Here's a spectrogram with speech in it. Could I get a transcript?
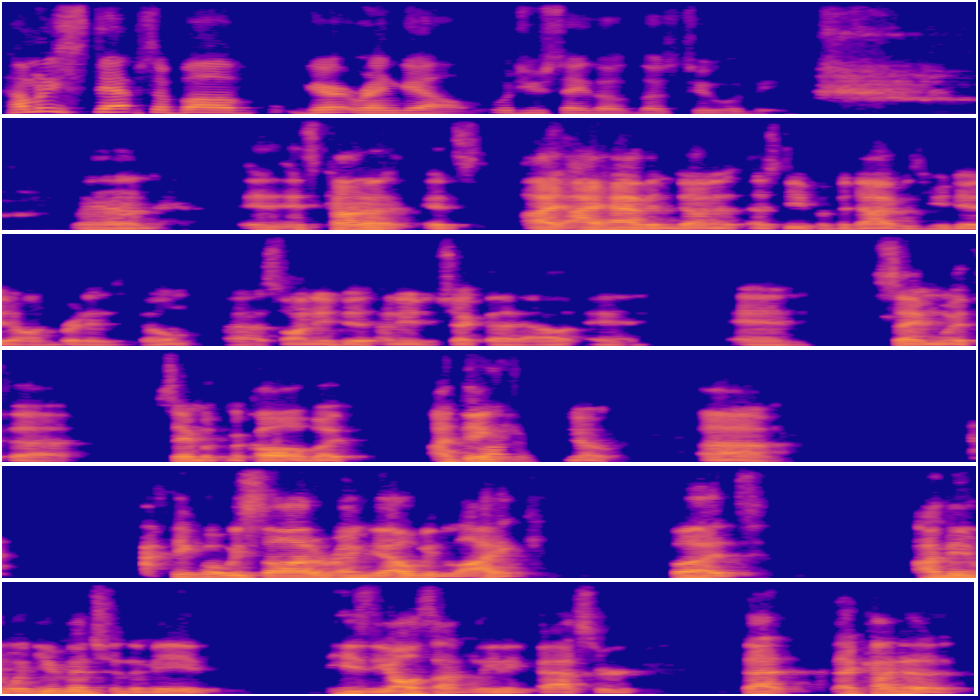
how many steps above Garrett Rangel would you say those, those two would be? Man, it, it's kind of it's I, I haven't done as deep of a dive as you did on Brennan's film, uh, so I need to I need to check that out and and same with uh, same with McCall, but I think Roger. you know, um, I think what we saw out of Rangel we like, but I mean, when you mentioned to me he's the all-time leading passer that that kind of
